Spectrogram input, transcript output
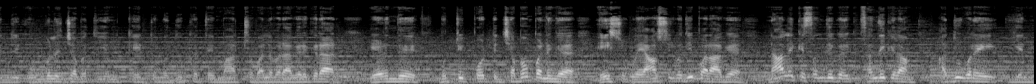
இன்றைக்கு உங்களை ஜெபத்தையும் கேட்டு உங்கள் துக்கத்தை மாற்ற வல்லவராக இருக்கிறார். எழுந்து முட்டி போட்டு ஜெபம் பண்ணுங்க. இயேசு உங்களை ஆசீர்வதிப்பாராக. நாளைக்கு சந்திக்க சந்திக்கலாம். அதுவரை என்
